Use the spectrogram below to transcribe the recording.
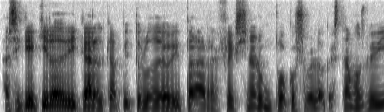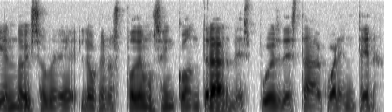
Así que quiero dedicar el capítulo de hoy para reflexionar un poco sobre lo que estamos viviendo y sobre lo que nos podemos encontrar después de esta cuarentena.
